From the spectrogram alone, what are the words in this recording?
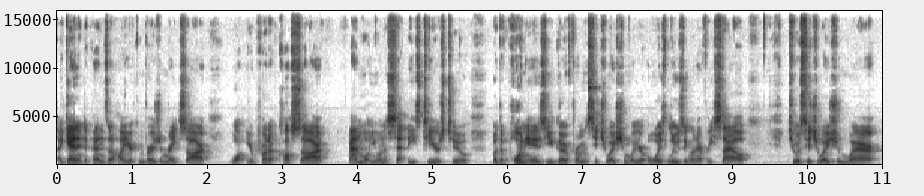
Again, it depends on how your conversion rates are, what your product costs are, and what you want to set these tiers to. But the point is you go from a situation where you're always losing on every sale to a situation where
